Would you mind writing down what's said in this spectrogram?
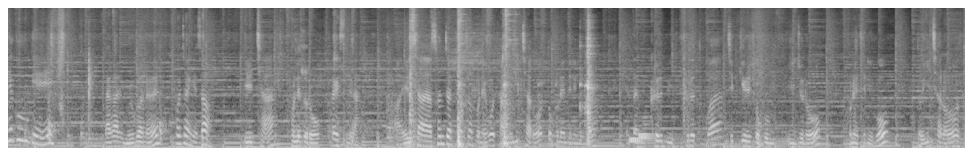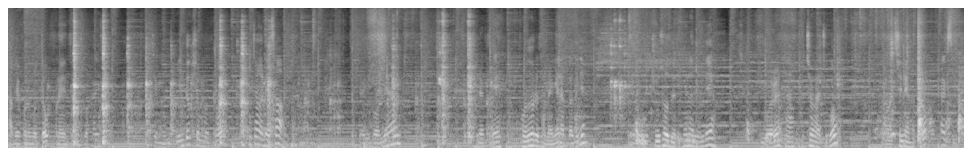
태국에 나갈 물건을 포장해서 1차 보내도록 하겠습니다. 아, 1차 선적해서 보내고 다음 2차로 또 보내드리는데 일단 그릇, 위- 그릇과 집기를 조금 위주로 보내드리고 또 2차로 다음에 보는 것도 보내드리도록 하겠습니다. 지금 인덕션부터 포장을 해서 여기 보면 이렇게 번호를 다 매겨놨거든요. 주소도 이렇게 해놨는데요. 이거를 다 붙여가지고 어, 진행하도록 하겠습니다.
